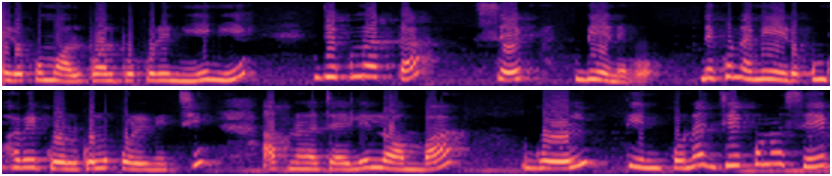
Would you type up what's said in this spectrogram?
এরকম অল্প অল্প করে নিয়ে নিয়ে যে কোনো একটা শেপ দিয়ে নেব। দেখুন, আমি এরকমভাবে গোল গোল করে নিচ্ছি। আপনারা চাইলে লম্বা, গোল, তিন কোনা যে কোনো শেপ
